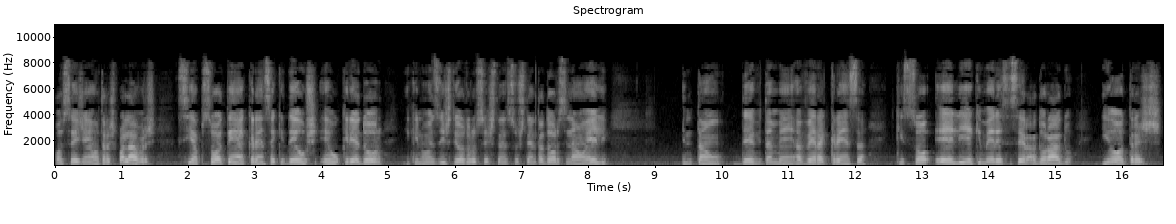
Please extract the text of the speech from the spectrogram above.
Ou seja, em outras palavras, se a pessoa tem a crença que Deus é o Criador e que não existe outro sustentador senão Ele, então deve também haver a crença que só Ele é que merece ser adorado e outras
